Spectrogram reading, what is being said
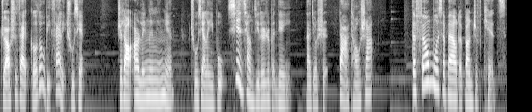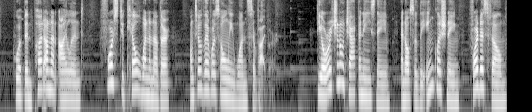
主要是在格斗比赛里出现，直到2000年出现了一部现象级的日本电影，那就是《大逃杀》。The film was about a bunch of kids who have been put on an island forced to kill one another until there was only one survivor. The original Japanese name and also the English name for this film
